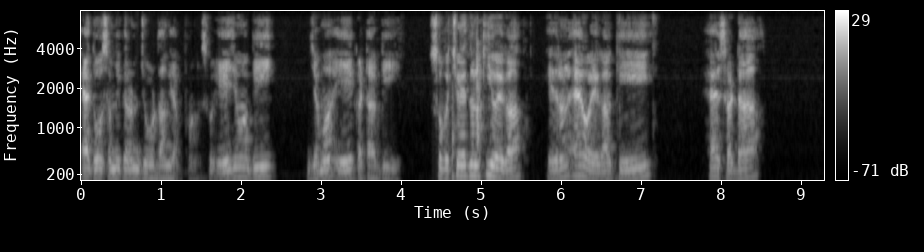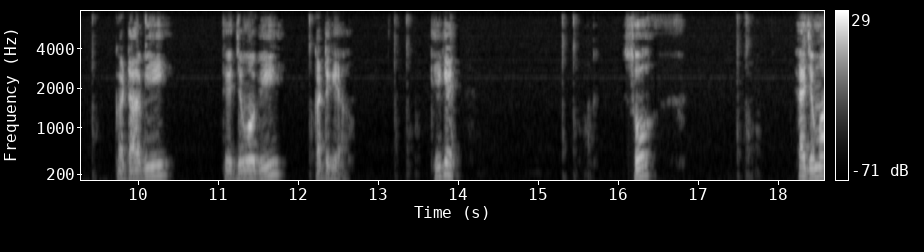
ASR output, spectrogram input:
ਇਹ ਦੋ ਸਮੀਕਰਨ ਜੋੜ ਦਾਂਗੇ ਆਪਾਂ। ਸੋ a ਜਮਾ b, ਜਮਾ a ਘਟਾ b ਸੋ ਬੱਚੋ ਇਹਦੇ ਨਾਲ ਕੀ ਹੋਏਗਾ? ਇਹਦੇ ਨਾਲ ਇਹ ਹੋਏਗਾ ਕਿ ਇਹ ਸਾਡਾ ਘਟਾ b ਤੇ ਜਮਾ b ਕੱਟ ਗਿਆ। ਠੀਕ ਹੈ? ਸੋ ਇਹ ਜਮਾ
